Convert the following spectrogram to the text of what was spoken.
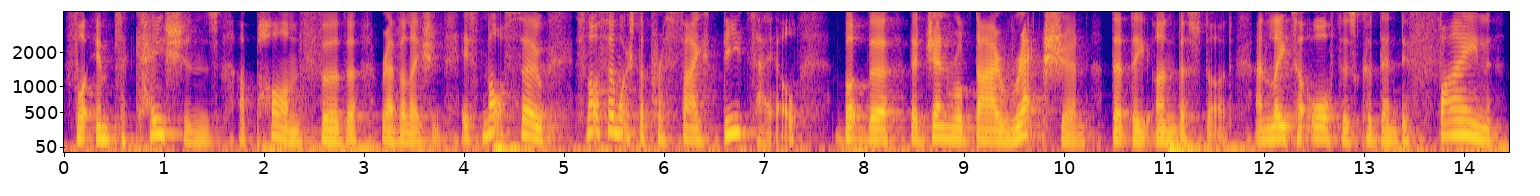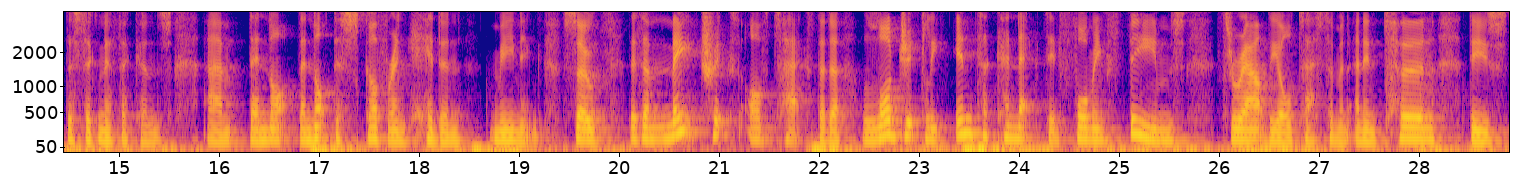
for implications upon further revelation. It's not so, it's not so much the precise detail, but the, the general direction that they understood. And later authors could then define the significance. Um, they're, not, they're not discovering hidden meaning. So there's a matrix of texts that are logically interconnected, forming themes throughout the Old Testament. And in turn, these,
